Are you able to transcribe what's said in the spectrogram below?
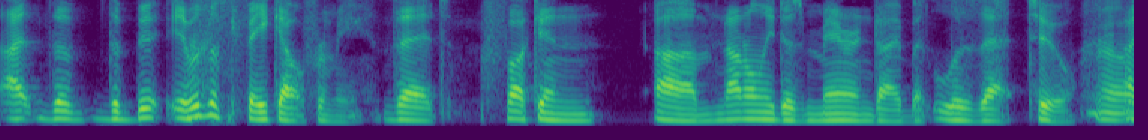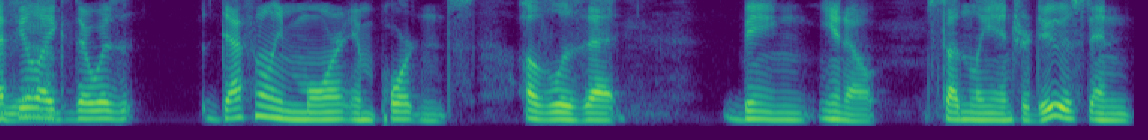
I, the the bit it was a fake out for me that fucking um, not only does Marin die, but Lizette too. I feel yeah. like there was definitely more importance of Lizette being, you know, suddenly introduced and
